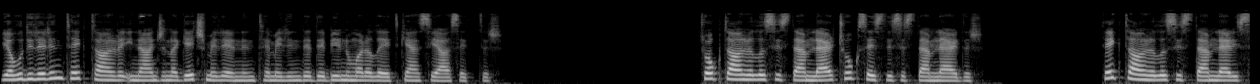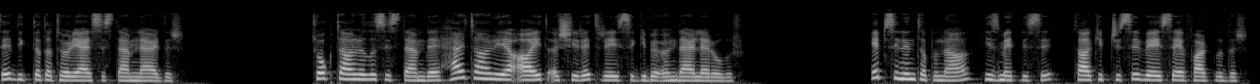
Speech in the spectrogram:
Yahudilerin tek Tanrı inancına geçmelerinin temelinde de bir numaralı etken siyasettir. Çok tanrılı sistemler çok sesli sistemlerdir. Tek tanrılı sistemler ise diktatöryel sistemlerdir. Çok tanrılı sistemde her tanrıya ait aşiret reisi gibi önderler olur. Hepsinin tapınağı, hizmetlisi, takipçisi vs farklıdır.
